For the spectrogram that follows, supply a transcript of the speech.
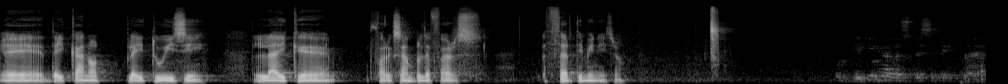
uh, they cannot play too easy, like uh, for example the first 30 minutes. No? Did you have a specific plan to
